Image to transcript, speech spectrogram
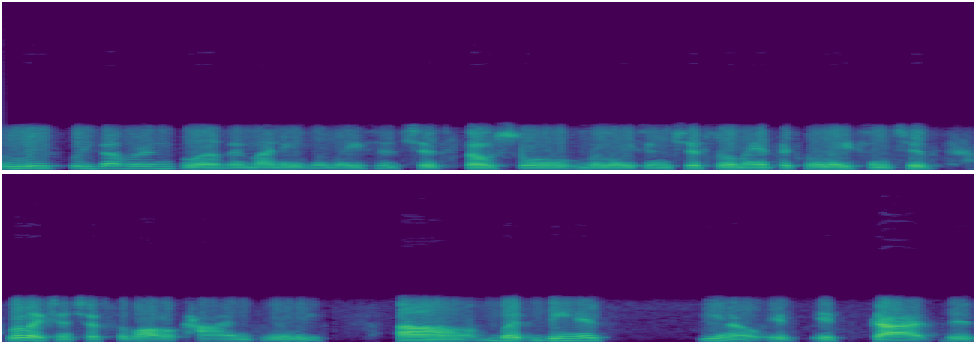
loosely governs love and money relationships, social relationships, romantic relationships, relationships of all kinds, really. Uh, but Venus, you know, it, it's got this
